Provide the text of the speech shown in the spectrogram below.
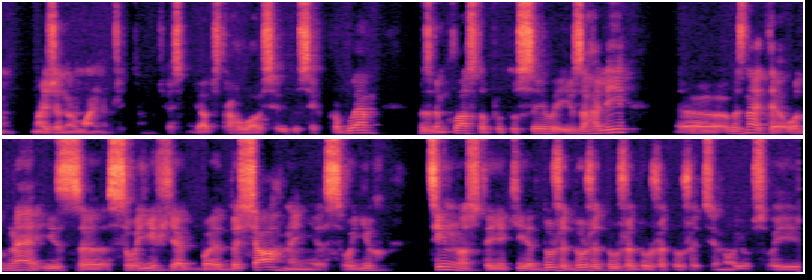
ну, майже нормальним життям. Чесно, я абстрагувався від усіх проблем. Ми з ним класно потусили. І взагалі, е, ви знаєте, одне із е, своїх якби, досягнень, своїх цінностей, які я дуже, дуже, дуже, дуже, дуже ціную в своїй,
